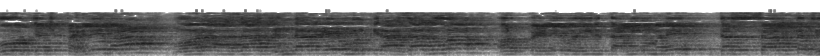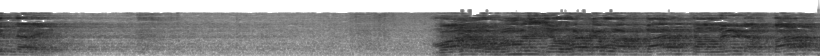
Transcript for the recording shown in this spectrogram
وہ جج پہلے مرا، مولانا آزاد زندہ رہے، ملک آزاد ہوا اور پہلے وزیر تعلیم بنے، دس سال تک زندہ رہے۔ مولانا محمد جوہر کا وہ اخبار کامریڈ اخبار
